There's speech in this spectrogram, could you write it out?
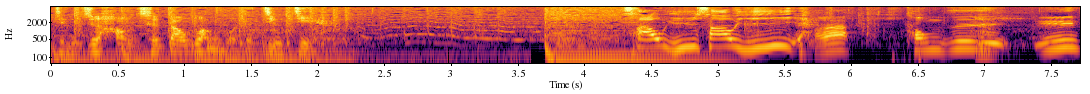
简直好吃到忘我的境界。烧鱼，烧鱼，好了，筒子鱼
